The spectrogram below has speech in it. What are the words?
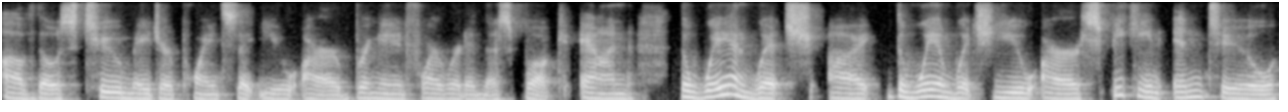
of those two major points that you are bringing forward in this book and the way in which uh, the way in which you are speaking into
